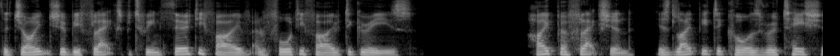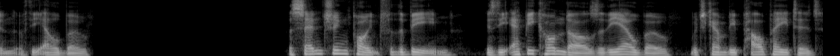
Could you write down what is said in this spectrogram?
the joint should be flexed between 35 and 45 degrees. Hyperflexion is likely to cause rotation of the elbow. The centering point for the beam is the epicondyles of the elbow, which can be palpated.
